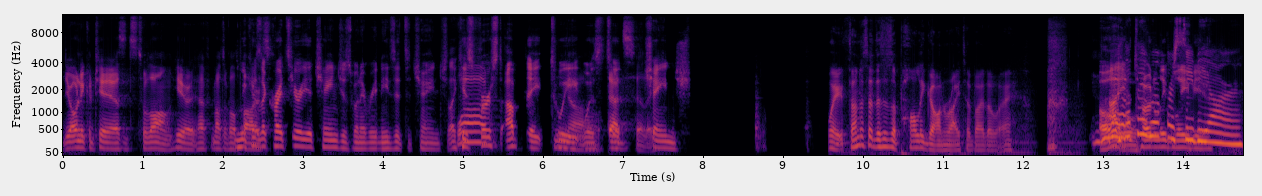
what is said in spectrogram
the only criteria is it's too long. Here, have multiple Because parts. the criteria changes whenever he needs it to change. Like his What? first update tweet No, was to that's silly. change. Wait, Thunder said this is a Polygon writer, by the way. Oh. I I thought they oh. totally wrote for believe you. CBR.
